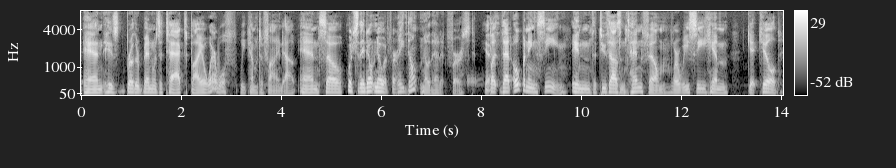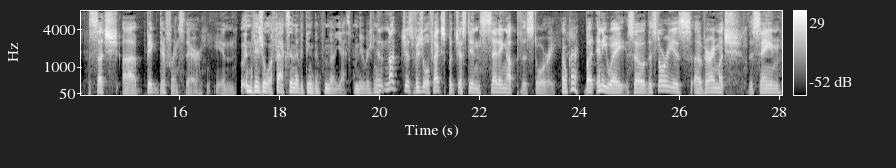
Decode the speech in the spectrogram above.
and his brother Ben was attacked by a werewolf, we come to find out. And so Which they don't know at first. they don't know that at first. Yes. But that opening scene in the 2010 film where we see him get killed, such a big difference there in in visual effects and everything than from the yes from the original. not just visual effects, but just in setting up the story. Okay. But anyway, so the story is uh, very much the same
